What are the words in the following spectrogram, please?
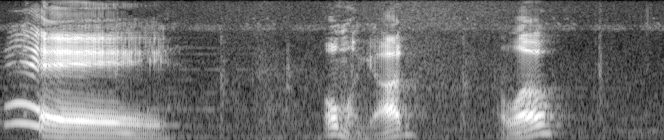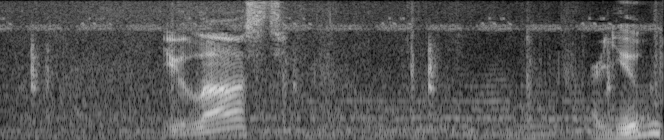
Hey. Oh my god. Hello? You lost? Are you?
